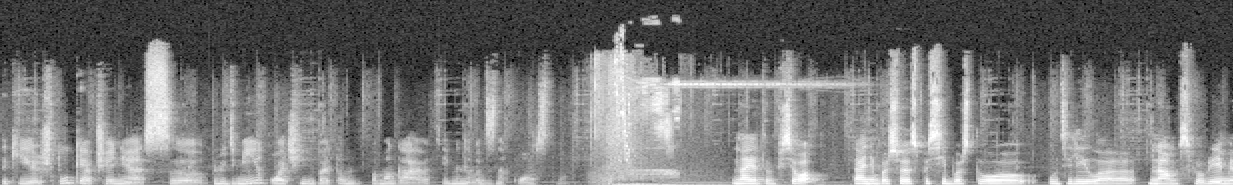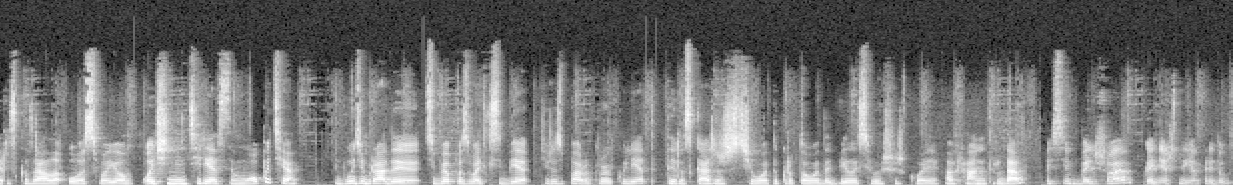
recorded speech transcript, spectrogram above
такие штуки, общение с людьми очень в этом помогают, именно вот знакомство. На этом все. Таня, большое спасибо, что уделила нам свое время рассказала о своем очень интересном опыте. Будем рады тебя позвать к себе через пару-тройку лет. Ты расскажешь, чего ты крутого добилась в высшей школе охраны труда. Спасибо большое. Конечно, я приду,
